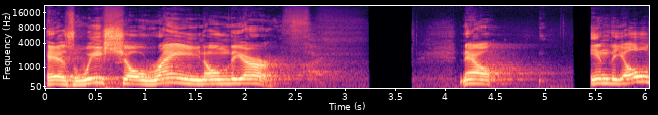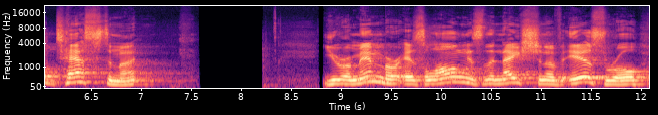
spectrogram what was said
is we shall reign on the earth. Now, in the Old Testament, you remember as long as the nation of Israel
